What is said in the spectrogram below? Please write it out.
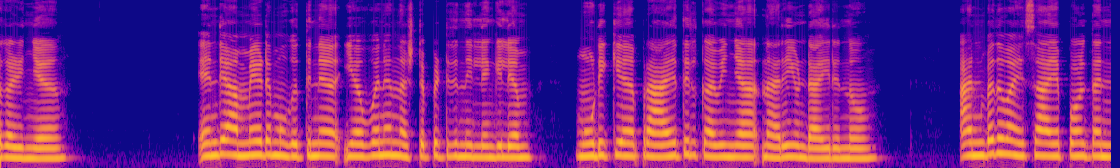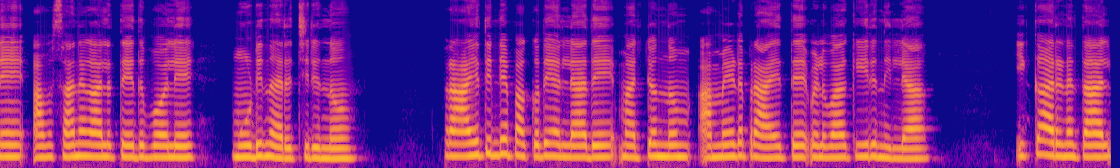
കഴിഞ്ഞ്. എന്റെ അമ്മയുടെ മുഖത്തിന് യൗവനം നഷ്ടപ്പെട്ടിരുന്നില്ലെങ്കിലും മുടിക്ക് പ്രായത്തിൽ കവിഞ്ഞ നരയുണ്ടായിരുന്നു. അൻപത് വയസ്സായപ്പോൾ തന്നെ അവസാന കാലത്തേതുപോലെ മുടി നരച്ചിരുന്നു. പ്രായത്തിന്റെ പക്വതയല്ലാതെ മറ്റൊന്നും അമ്മയുടെ പ്രായത്തെ വെളിവാക്കിയിരുന്നില്ല. ഇക്കാരണത്താൽ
